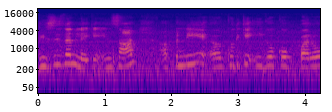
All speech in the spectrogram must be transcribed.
डिसीज़न लेके इंसान अपने खुद के ईगो को परो,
